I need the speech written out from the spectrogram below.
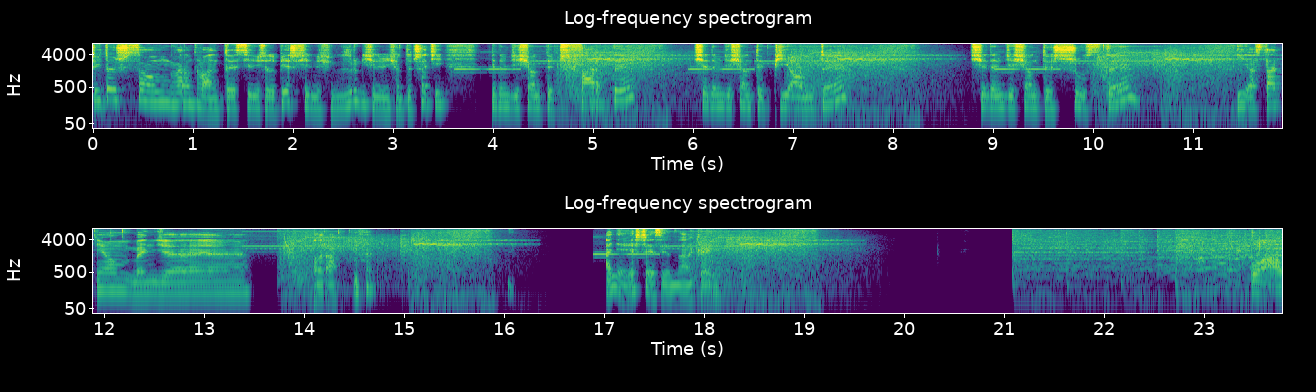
Czyli to już są gwarantowane. To jest 71, 72, 73, 74, 75, 76 i ostatnią będzie... Tora. A nie, jeszcze jest jedna, okej. Wow.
